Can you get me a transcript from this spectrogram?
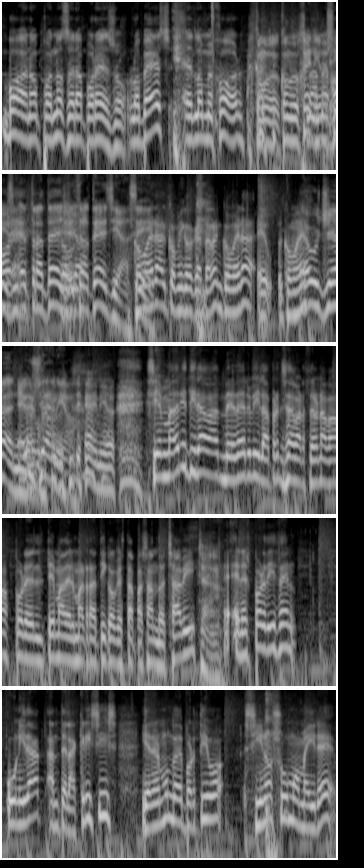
Bueno, pues no será por eso. ¿Lo ves? Es lo mejor. Como, como Eugenio. La mejor sí, sí. estrategia. Estrategia, sí. ¿Cómo era el cómico catalán? ¿Cómo era? Eu- ¿Cómo es? Eugenio. Eugenio. Eugenio. Si en Madrid tiraban de derby, la prensa de Barcelona vamos por el tema del mal ratico que está pasando Xavi. En Sport dicen unidad ante la crisis y en el mundo deportivo, si no sumo me iré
